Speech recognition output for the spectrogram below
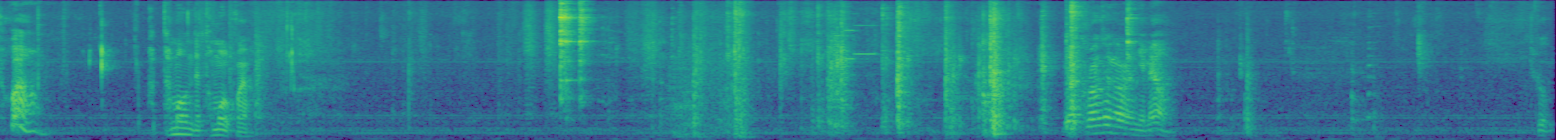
최고야. 밥 다 먹었는데 더 먹을 거야. 왜 그런 생각을 했냐면 그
